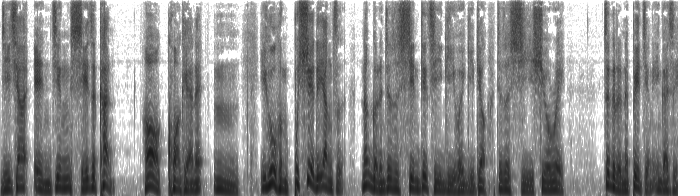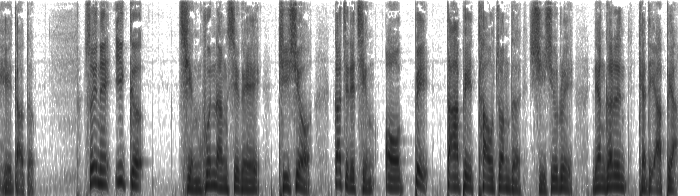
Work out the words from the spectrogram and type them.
而且眼睛斜着看，哦，看起来呢，嗯，一副很不屑的样子。那个人就是新竹市议会议长，就是许修睿。这个人的背景应该是黑道的，所以呢，一个穿粉红色的 T 恤，加一个穿黑白搭配套装的许修睿，两个人站在后边，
